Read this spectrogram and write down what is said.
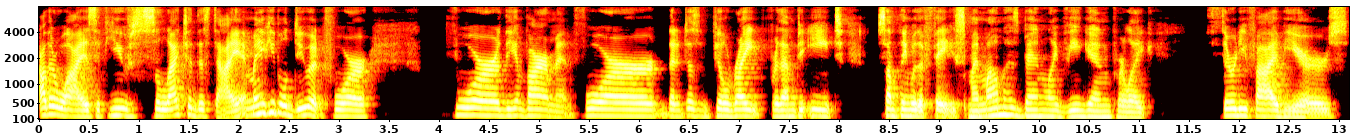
otherwise if you've selected this diet and many people do it for for the environment, for that it doesn't feel right for them to eat something with a face. My mom has been like vegan for like 35 years.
